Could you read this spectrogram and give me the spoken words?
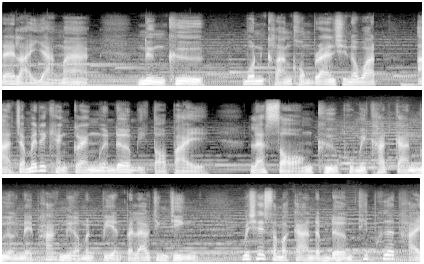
ได้หลายอย่างมาก 1. คือ มนต์ขลังของแบรนด์ชินวัตร อาจจะไม่ได้แข็งแกร่งเหมือนเดิมอีกต่อไป และ 2. คือภูมิทัศน์การเมืองในภาคเหนือมันเปลี่ยนไปแล้วจริง ๆ ไม่ใช่สมการเดิมๆที่เพื่อไทย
